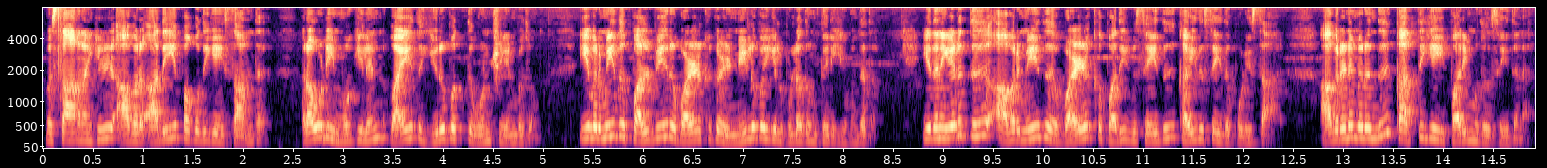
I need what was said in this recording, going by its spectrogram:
விசாரணையில் அவர் அதே பகுதியை சார்ந்த ரவுடி முகிலன் வயது இருபத்து ஒன்று என்பதும் இவர் மீது பல்வேறு வழக்குகள் நிலுவையில் உள்ளதும் தெரிய வந்தது. இதனையடுத்து அவர் மீது வழக்கு பதிவு செய்து கைது செய்த போலீசார் அவரிடமிருந்து கத்தியை பறிமுதல் செய்தனர்.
